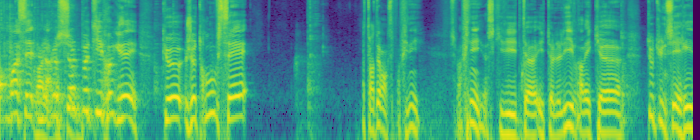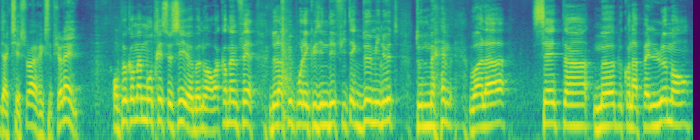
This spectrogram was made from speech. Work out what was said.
hein. Moi, c'est Voilà, le, le seul petit regret que je trouve, c'est. Attends, attends, c'est pas fini. C'est pas fini, parce qu'il te, il te le livre avec euh, toute une série d'accessoires exceptionnels. On peut quand même montrer ceci, euh, Benoît. On va quand même faire de la pub pour les cuisines Défitech deux minutes, tout de même. Voilà, c'est un meuble qu'on appelle Le Mans.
